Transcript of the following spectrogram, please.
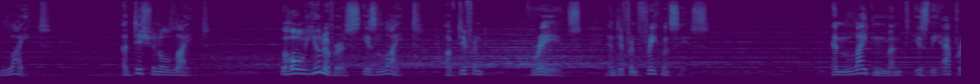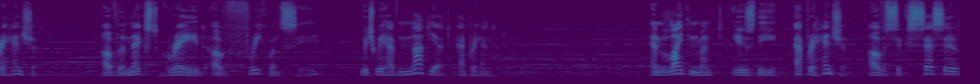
light, additional light. The whole universe is light of different grades and different frequencies. Enlightenment is the apprehension of the next grade of frequency which we have not yet apprehended. Enlightenment is the apprehension of successive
